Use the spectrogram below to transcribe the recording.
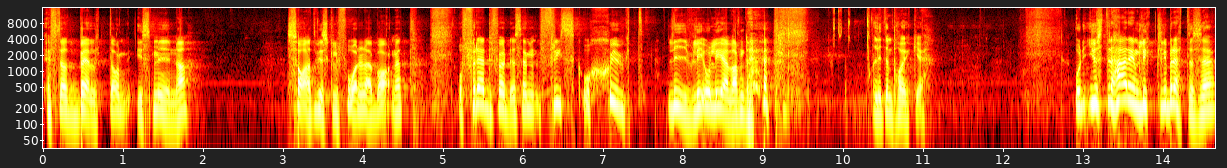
efter att Belton i Smyna sa att vi skulle få det där barnet. Och Fred föddes en frisk och sjukt livlig och levande liten pojke. Och just det här är en lycklig berättelse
